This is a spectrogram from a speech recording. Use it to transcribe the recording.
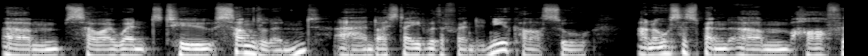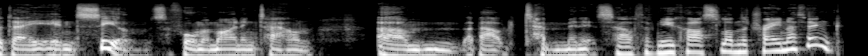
Um, so I went to Sunderland, and I stayed with a friend in Newcastle, and also spent um, half a day in Seaham, a former mining town, um, about ten minutes south of Newcastle on the train, I think.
